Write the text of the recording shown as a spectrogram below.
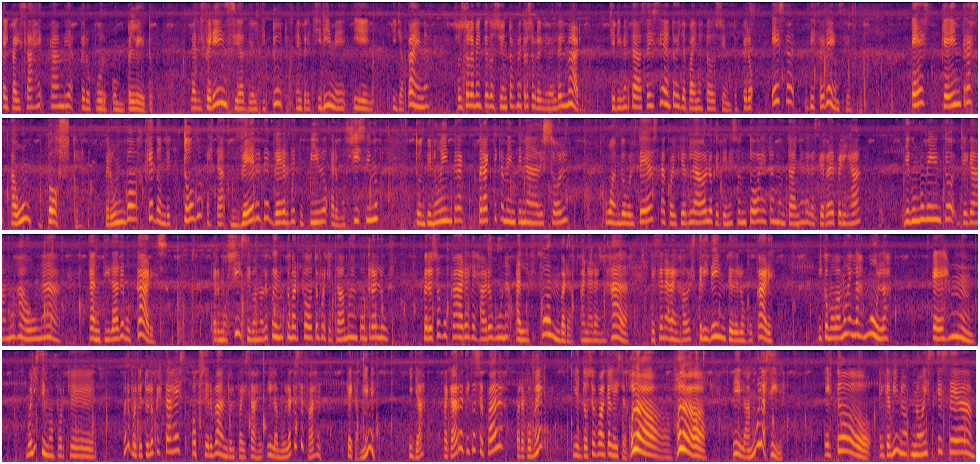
el paisaje cambia pero por completo. La diferencia de altitud entre Chirime y, y Yapaina son solamente 200 metros sobre el nivel del mar. Chirime está a 600 y Yapaina está a 200. Pero esa diferencia es que entras a un bosque, pero un bosque donde todo está verde, verde, tupido, hermosísimo, donde no entra prácticamente nada de sol. Cuando volteas a cualquier lado lo que tienes son todas estas montañas de la Sierra de Perijá. Llegó un momento, llegamos a una cantidad de bucares hermosísimos, no les pudimos tomar foto porque estábamos en contraluz, pero esos bucares dejaron una alfombra anaranjada, ese anaranjado estridente de los bucares. Y como vamos en las mulas, es mm, buenísimo porque, bueno, porque tú lo que estás es observando el paisaje y la mula que se faje, que camine y ya. A cada ratico se para para comer y entonces Juanca le dice, ¡Hola! ¡Hola! Y la mula sigue. Esto, el camino no es que sea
